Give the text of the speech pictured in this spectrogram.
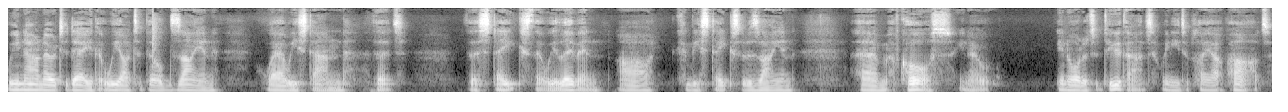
We now know today that we are to build Zion where we stand, that the stakes that we live in are can be stakes of Zion um, of course, you know, in order to do that, we need to play our part.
